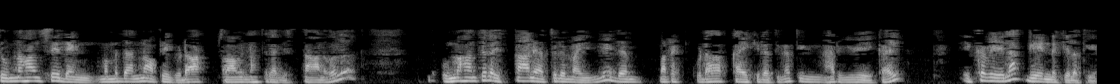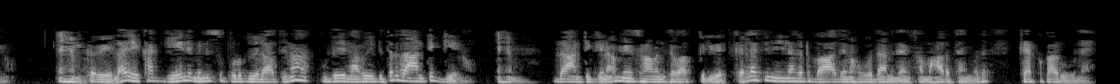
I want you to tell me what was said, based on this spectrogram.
උන්වහන්සේ දැන් මම දන්නවා අපේ ගොඩාක් ස්වාමීන් වහන්සේලාගේ ස්ථානවල උන්වහන්සේලා ස්ථානය ඇතුළෙමයි ඉන්නේ. දැන් මට ගොඩාක් අය කියලා තිනවා. ඉතින් හරි විවේකයි. එක වේලක් ගේන්න කියලා තියෙනවා. එහෙම. එක වේලා එකක් ගේන්නේ මිනිස්සු පුරුදු වෙලා තිනවා. උදේ 9 විතර දාන් ටික ගේනවා. එහෙම. දාන් ටික ගෙනවා මේ ශ්‍රාවණිකවත් පිළිවෙත් කරලා ඉතින් ඊළඟට වාදන හොදන්න දැන් සමහර තැන්වල කැපකරුවෝ නැහැ.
